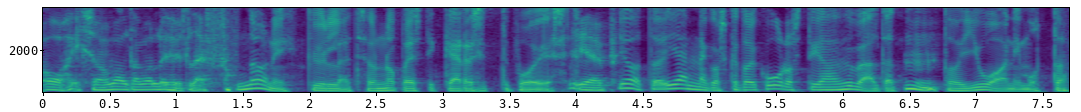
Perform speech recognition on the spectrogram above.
ohi, se on valtavan lyhyt leffa. No niin, kyllä, että se on nopeasti kärsitty pois. Jep. Joo, toi jännä, koska toi kuulosti ihan hyvältä mm. toi juoni, mutta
